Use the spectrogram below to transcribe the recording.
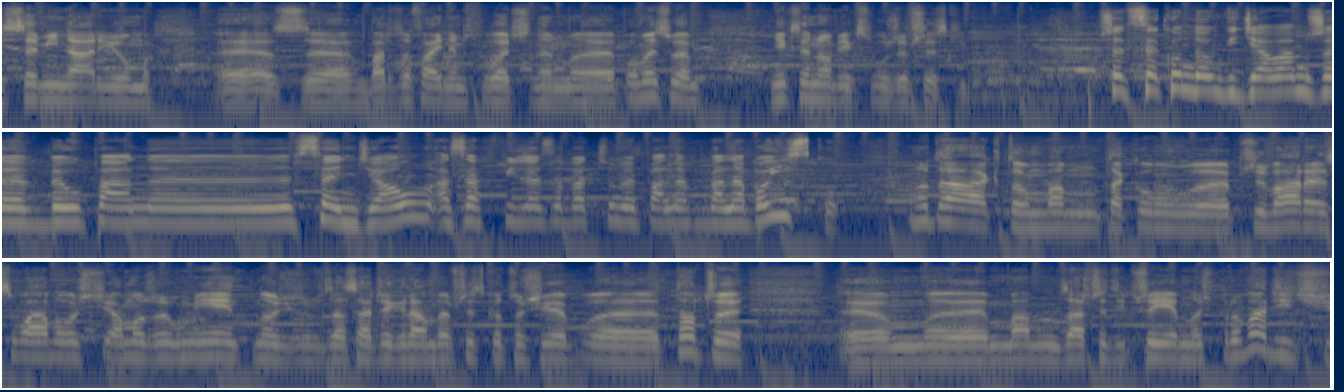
seminarium z bardzo fajnym społecznym pomysłem. Niech ten obiekt służy wszystkim. Przed sekundą widziałam, że był pan e, sędzią, a za chwilę zobaczymy pana chyba na boisku. No tak, to mam taką e, przywarę, słabość, a może umiejętność. W zasadzie gram we wszystko, co się e, toczy. Mam zaszczyt i przyjemność prowadzić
